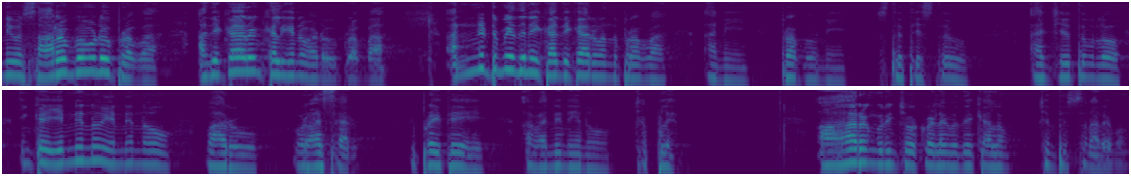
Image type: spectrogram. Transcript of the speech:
నీవు సార్వభౌముడు ప్రభా. అధికారం కలిగిన వాడు ప్రభా. అన్నిటి మీద నీకు అధికారం ఉంది ప్రభా అని ప్రభువుని స్థుతిస్తూ ఆ జీవితంలో ఇంకా ఎన్నెన్నో ఎన్నెన్నో వారు వ్రాశారు. ఇప్పుడైతే అవన్నీ నేను చెప్పలేను. ఆహారం గురించి ఒకవేళ ఉదయకాలం చింతిస్తున్నారేమో.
